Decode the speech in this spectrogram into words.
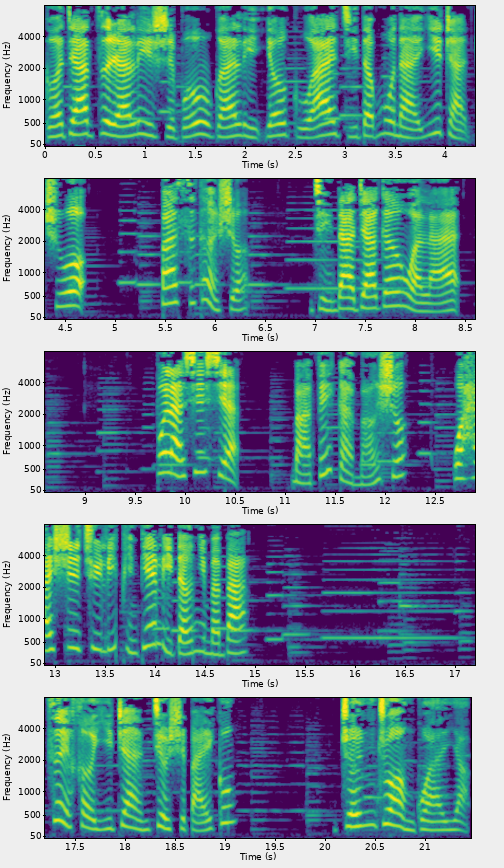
国家自然历史博物馆里有古埃及的木乃伊展出。”巴斯特说：“请大家跟我来。”不了，谢谢。马飞赶忙说：“我还是去礼品店里等你们吧。”最后一站就是白宫，真壮观呀！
